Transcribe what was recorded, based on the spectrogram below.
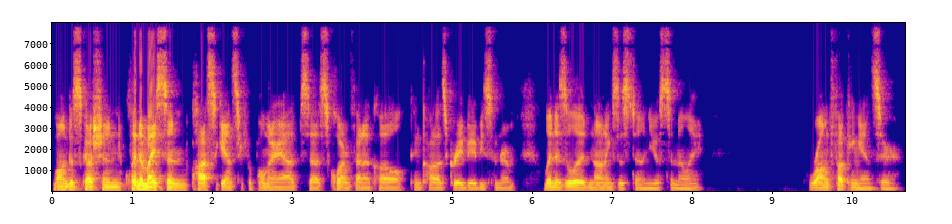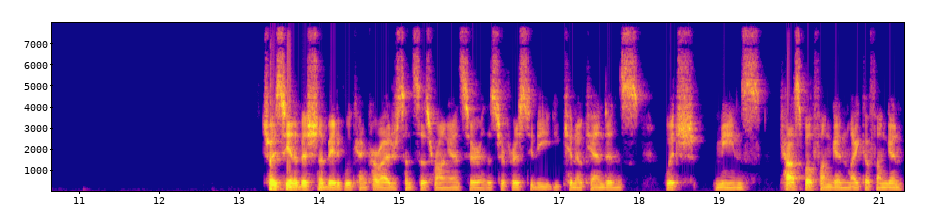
long discussion, clindamycin, classic answer for pulmonary abscess, chloramphenicol can cause gray baby syndrome, linezolid, non-existent, USMLE. Wrong fucking answer. Choice C inhibition of beta-glucan carbohydrate synthesis, wrong answer. This refers to the echinocandins, which means caspofungin, micafungin.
